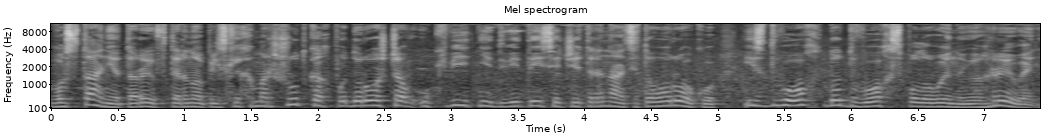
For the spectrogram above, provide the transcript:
Востаннє тариф в тернопільських маршрутках подорожчав у квітні 2013 року із 2 до 2,5 гривень.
